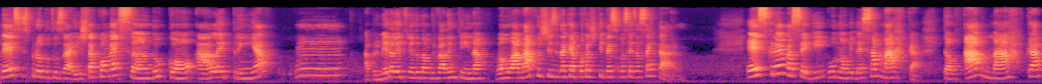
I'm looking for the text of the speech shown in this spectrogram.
desses produtos aí está começando com a letrinha Hum, a primeira letrinha do nome de Valentina. Vamos lá, marca o X e daqui a pouco a gente vê se vocês acertaram. Escreva a seguir o nome dessa marca. Então, a marca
